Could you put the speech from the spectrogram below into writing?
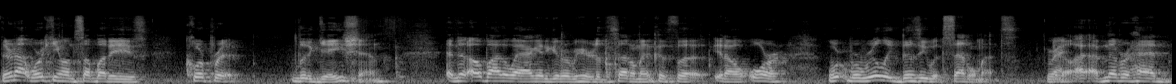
They're not working on somebody's corporate litigation. And then, oh, by the way, I got to get over here to the settlement because the, you know, or we're, we're really busy with settlements. You Right. know, I, I've never had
